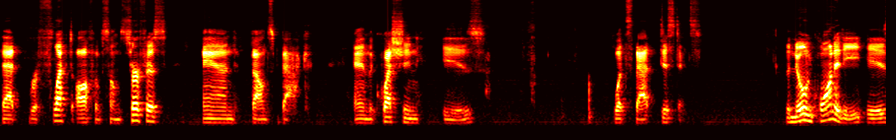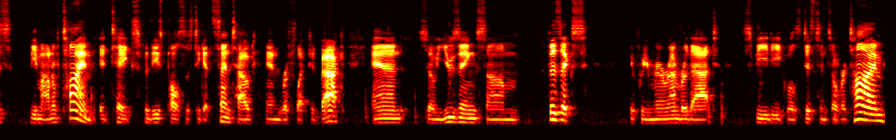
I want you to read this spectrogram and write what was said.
that reflect off of some surface and bounce back. And the question is, what's that distance? The known quantity is the amount of time it takes for these pulses to get sent out and reflected back. And so using some physics, if we remember that speed equals distance over time,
